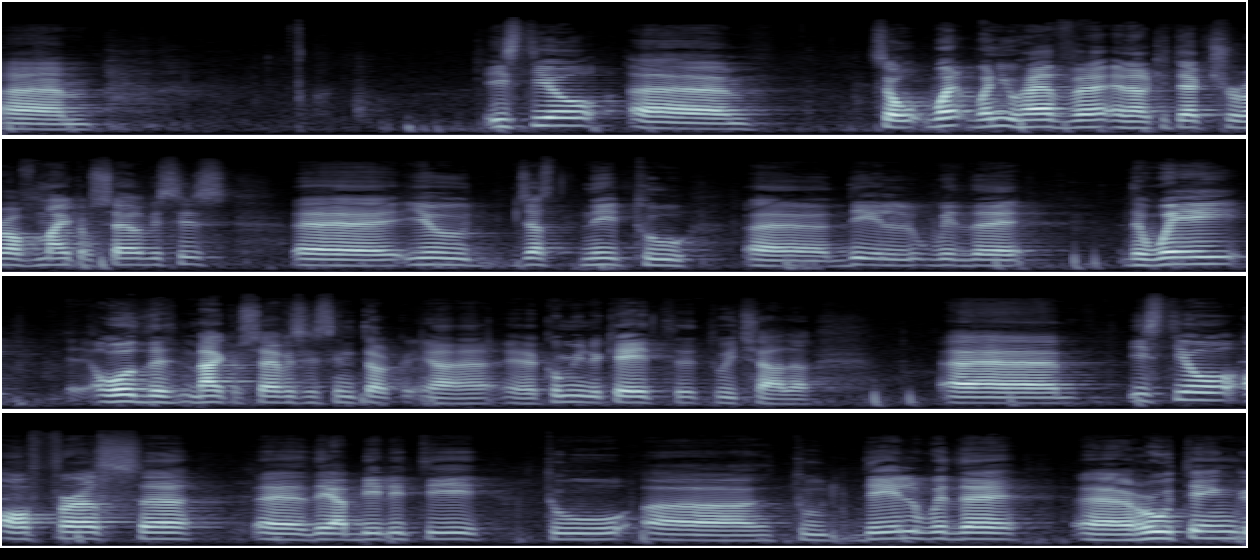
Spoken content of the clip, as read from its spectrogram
Um, Istio, um, so when, when you have an architecture of microservices, you just need to deal with the, the way all the microservices inter, uh, uh, communicate to each other. Uh, Istio offers uh, the ability to, uh, to deal with the uh, routing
